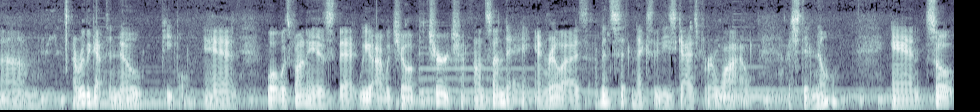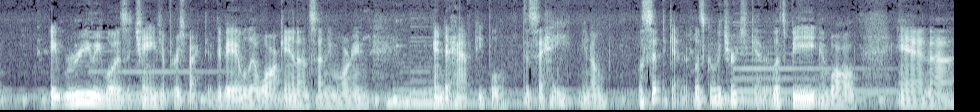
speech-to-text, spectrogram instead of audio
um, I really got to know people. And what was funny is that we I would show up to church on Sunday and realize I've been sitting next to these guys for a while. I just didn't know. And so it really was a change of perspective to be able to walk in on Sunday morning and to have people to say, hey, you know, let's sit together, let's go to church together, let's be involved. And uh,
